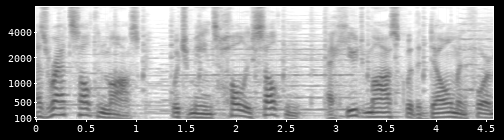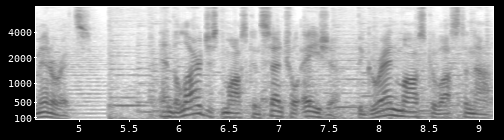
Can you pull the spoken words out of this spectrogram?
Hazrat Sultan Mosque, which means Holy Sultan, a huge mosque with a dome and four minarets. And the largest mosque in Central Asia, the Grand Mosque of Astana,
